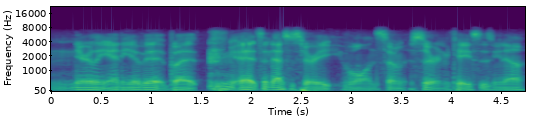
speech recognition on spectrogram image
nearly any of it, but it's a necessary evil in some certain cases, you know.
